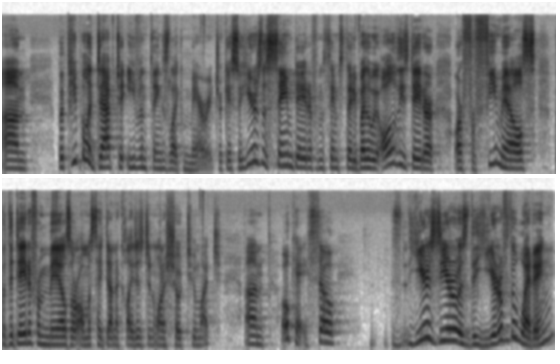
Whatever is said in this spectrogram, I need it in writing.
Um, but people adapt to even things like marriage. Okay, so here's the same data from the same study. By the way, all of these data are for females, but the data from males are almost identical. I just didn't want to show too much. Um, okay, so year zero is the year of the wedding.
